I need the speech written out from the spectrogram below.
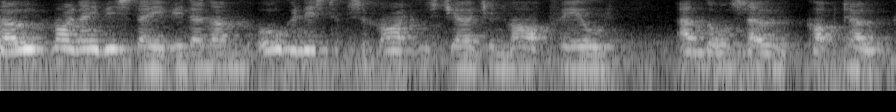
Hello, my name is David and I'm organist of St Michael's Church in Markfield and also Copt Oak.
